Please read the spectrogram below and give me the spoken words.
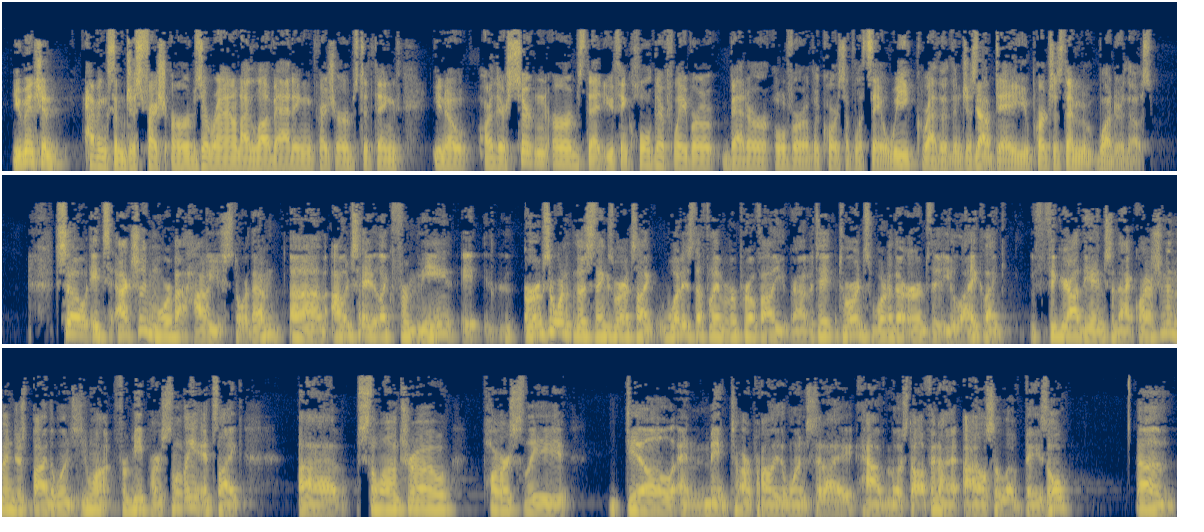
You mentioned having some just fresh herbs around. I love adding fresh herbs to things. You know, are there certain herbs that you think hold their flavor better over the course of, let's say, a week rather than just yeah. the day you purchase them? And what are those? So it's actually more about how you store them. Um, I would say, like for me, it, herbs are one of those things where it's like, what is the flavor profile you gravitate towards? What are the herbs that you like? Like, figure out the answer to that question, and then just buy the ones you want. For me personally, it's like uh, cilantro, parsley, dill, and mint are probably the ones that I have most often. I, I also love basil. Um,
